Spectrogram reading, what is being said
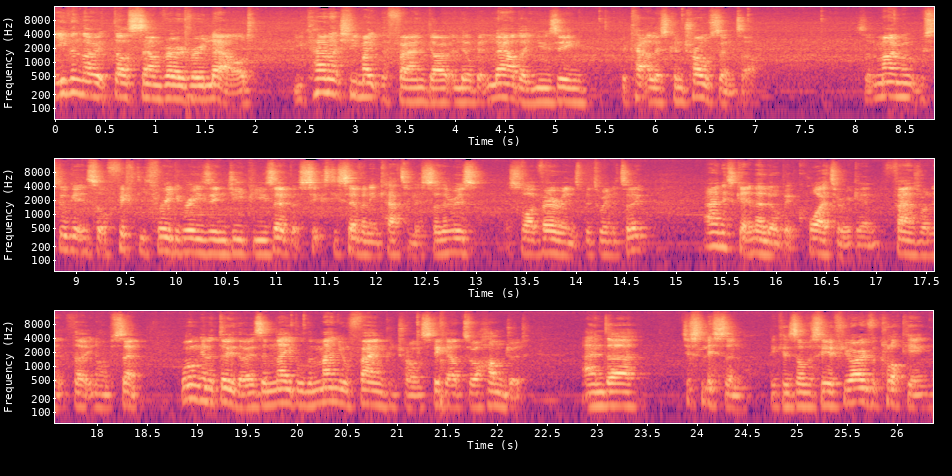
even though it does sound very very loud, you can actually make the fan go a little bit louder using the Catalyst Control Center. So at the moment we're still getting sort of 53 degrees in GPU-Z but 67 in Catalyst so there is a slight variance between the two and it's getting a little bit quieter again, fans running at 39%. What I'm going to do though is enable the manual fan control and stick it up to 100 and uh, just listen because obviously if you're overclocking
